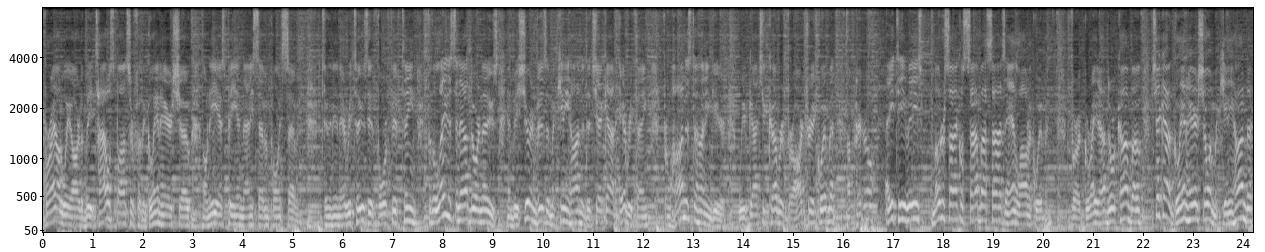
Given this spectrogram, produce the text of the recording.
proud we are to be title sponsor for the Glynn Harris Show on ESPN 97.7. Tune in every Tuesday at 4:15 for the latest in outdoor news, and be sure and visit McKinney Honda to check out everything from Hondas to hunting gear. We've got you covered for archery equipment, apparel, ATVs, motorcycles, side-by-sides, and lawn equipment. For a great outdoor combo, check out Glynn Harris Show and McKinney Honda,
